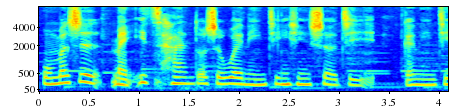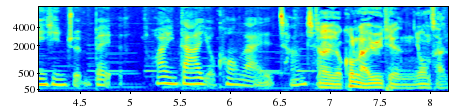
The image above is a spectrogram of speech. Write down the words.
我们是每一餐都是为您精心设计。跟您精心准备的，欢迎大家有空来尝尝。对，有空来玉田用餐。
